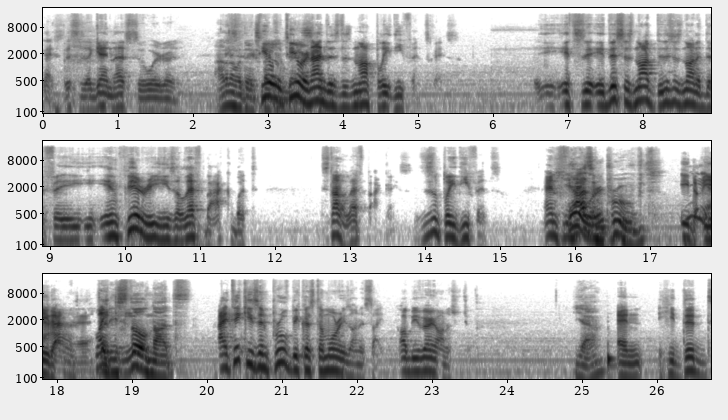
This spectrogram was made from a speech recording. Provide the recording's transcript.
Guys, this is again. That's where I don't know what they expect. Theo Theo. Hernandez does not play defense, guys. It's it, this is not this is not a def- In theory, he's a left back, but it's not a left back, guys. He doesn't play defense. And He has improved, He, do- he does. but he's still not. I think he's improved because Tamori's on his side. I'll be very honest with you. Yeah. And he did.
